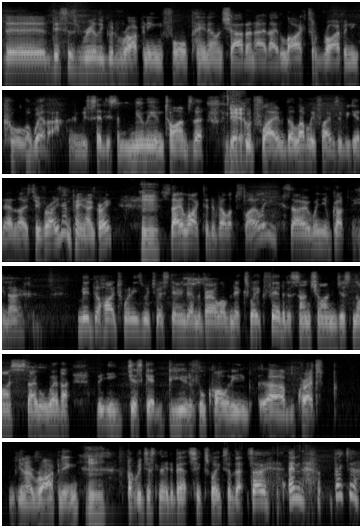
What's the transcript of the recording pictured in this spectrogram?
the this is really good ripening for Pinot and Chardonnay. They like to ripen in cooler weather, and we've said this a million times. The, the Yeah. good flavour, the lovely flavours that we get out of those two varieties, and Pinot Gris, Mm. they like to develop slowly. So when you've got you know mid to high 20s, which we're staring down the barrel of next week, fair bit of sunshine and just nice stable weather, that you just get beautiful quality um, grapes, you know, ripening Mm. but we just need about six weeks of that. So, and back to,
